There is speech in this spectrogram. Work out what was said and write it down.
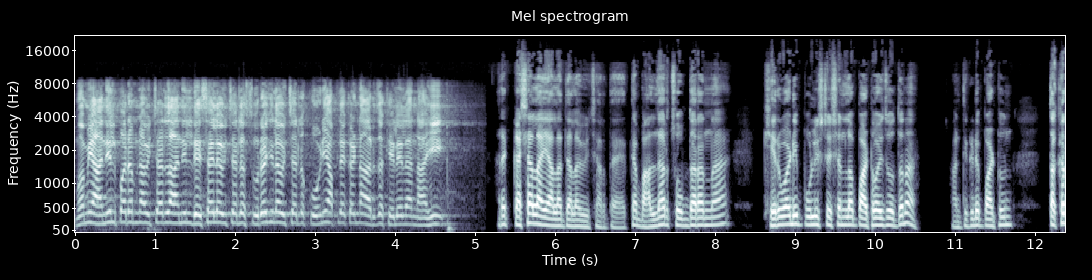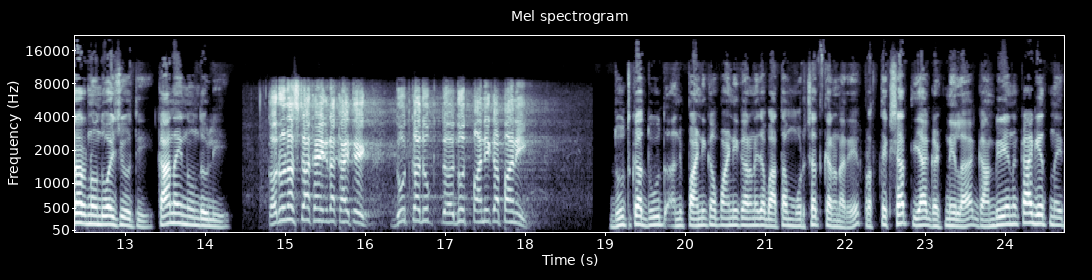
मग मी अनिल परबना विचारलं अनिल देसाईला विचारलं सूरजला विचारलं कोणी आपल्याकडनं अर्ज केलेला नाही? अरे कशाला याला त्याला विचारताय? त्या भालदार चोपदारांना खेरवाडी पोलीस स्टेशनला पाठवायचं होतं ना? आणि तिकडे पाठवून तक्रार नोंदवायची होती. का नाही नोंदवली? करूनच टाका एकदा काय ते दूध का दूध दूध पाणी का पाणी? दूध का दूध आणि पाणी का पाणी करण्याच्या बाता मोर्चात करणारे प्रत्यक्षात या घटनेला गांभीर्यानं का घेत नाहीत?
